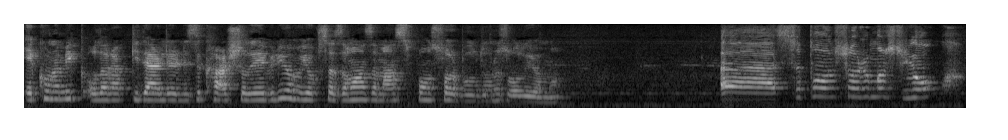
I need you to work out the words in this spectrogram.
ekonomik olarak giderlerinizi karşılayabiliyor mu yoksa zaman zaman sponsor bulduğunuz oluyor mu? Ee, sponsorumuz yok.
